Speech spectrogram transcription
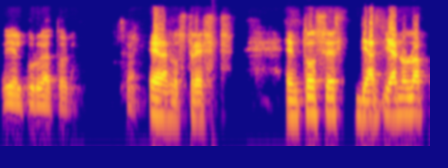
Y el purgatorio. Eran los tres. Entonces, ya, ya no la,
